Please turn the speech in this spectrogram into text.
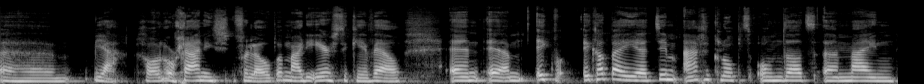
uh, ja, gewoon organisch verlopen, maar die eerste keer wel. En um, ik, ik had bij uh, Tim aangeklopt omdat uh, mijn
